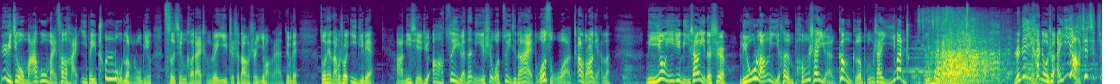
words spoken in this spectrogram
欲就麻姑买沧海，一杯春露冷如冰。此情可待成追忆，只是当时已惘然。”对不对？昨天咱们说异地恋，啊，你写一句啊，“最远的你是我最近的爱”，多俗啊！唱了多少年了？你用一句李商隐的诗“刘郎已恨蓬山远，更隔蓬山一万重”，人家一看就会说：“哎呀，这这这，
